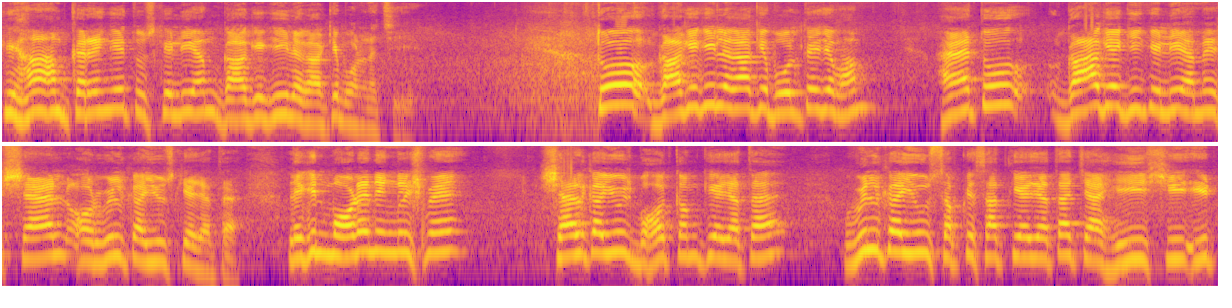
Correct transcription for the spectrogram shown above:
कि हाँ हम करेंगे तो उसके लिए हम गागेगी लगा के बोलना चाहिए। तो गागेगी लगा के बोलते हैं जब हम हैं तो गागेगी के लिए हमें शैल और विल का यूज़ किया जाता है। लेकिन मॉडर्न इंग्लिश में शैल का यूज़ बहुत कम किया जाता है। विल का यूज़ सबके साथ किया जाता है, चाहे he she it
